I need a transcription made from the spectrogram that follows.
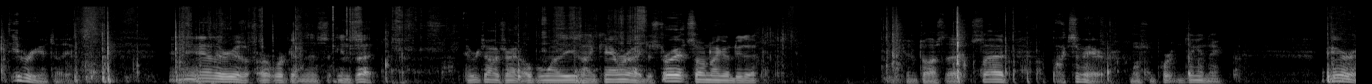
Thievery, I tell you. And there is artwork in this inside. Every time I try and open one of these on camera, I destroy it, so I'm not going to do that. I'm going to toss that aside. A box of air. Most important thing in there. Air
